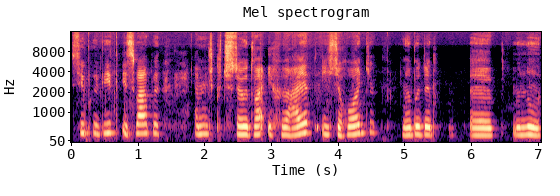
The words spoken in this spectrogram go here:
Всім привіт! І з вами Емочка 42 і Храйт. І сьогодні ми будемо е, ну,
